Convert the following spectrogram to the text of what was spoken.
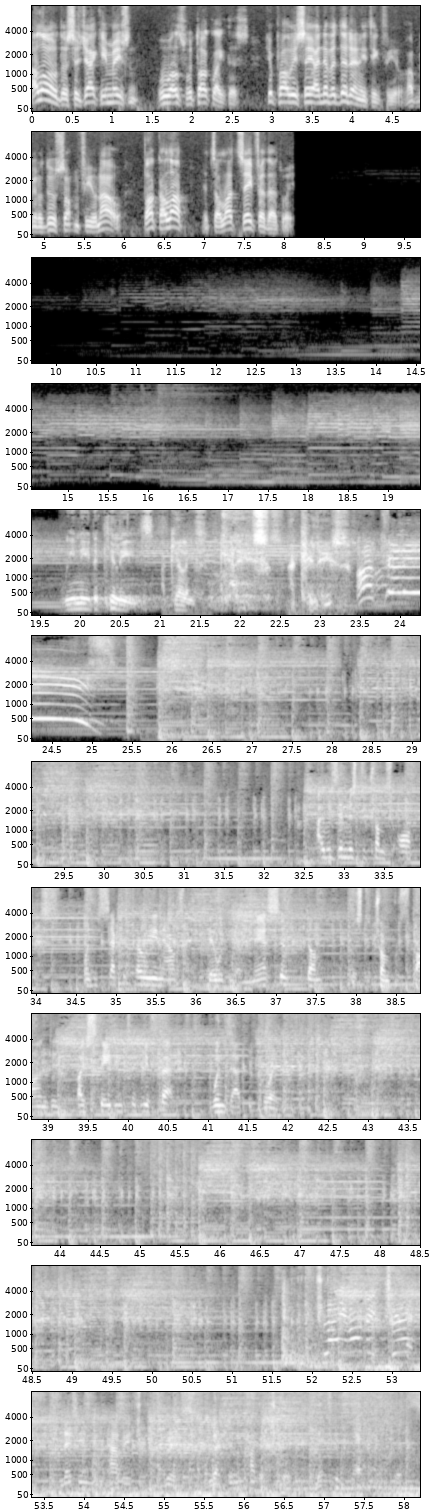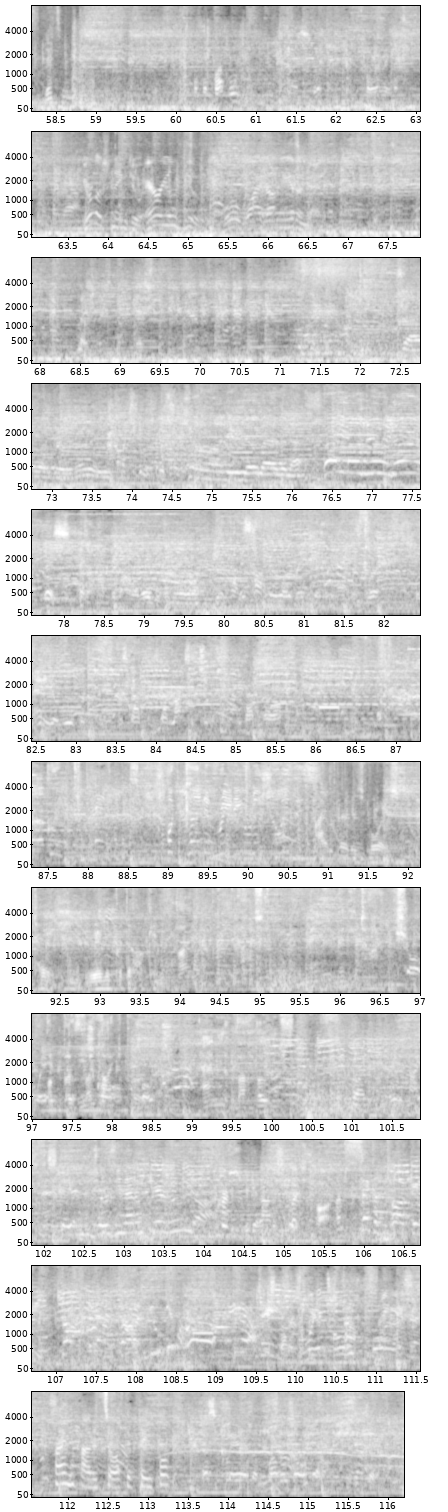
Hello, this is Jackie Mason. Who else would talk like this? You'll probably say I never did anything for you. I'm going to do something for you now. Buckle up. It's a lot safer that way. We need Achilles. Achilles. Achilles. Achilles. Achilles! I was in Mr. Trump's office when his secretary announced there would be a massive dump. Mr. Trump responded by stating to the effect, wouldn't that be great? Let him have it, Chris. Let him have it, Chris. Let him have it, Chris. Let him have it. You're listening to Aerial View worldwide on the internet. This is a hundred dollar radio. This hundred dollar radio is good. Any it's got, it's got lots of juice. Got more. What kind of radio show is this? I heard his voice on the tape, and it really put the hook in me. Many, many times. Shortwave. On both the hot probe and the host. Stay in New Jersey and I don't care who you are. Chris, you get out of here. Let's talk. I'm sick of talking. He's got his clear toes. I know how to talk to people. As clear as a mother's old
